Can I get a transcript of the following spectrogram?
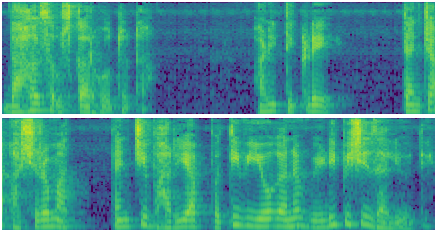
दाह संस्कार होत होता. आणि तिकडे त्यांच्या आश्रमात त्यांची भार्या पतिवियोगानं वेडीपिशी झाली होती.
